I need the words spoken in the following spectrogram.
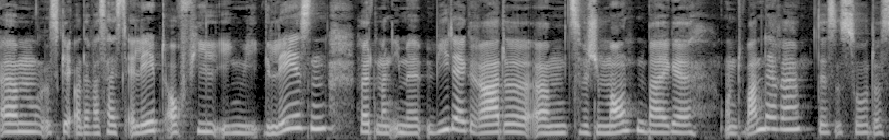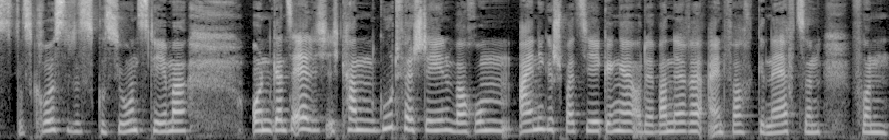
ähm, es geht, oder was heißt erlebt, auch viel irgendwie gelesen, hört man immer wieder gerade ähm, zwischen Mountainbiker und Wanderer. Das ist so das, das größte Diskussionsthema. Und ganz ehrlich, ich kann gut verstehen, warum einige Spaziergänger oder Wanderer einfach genervt sind von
